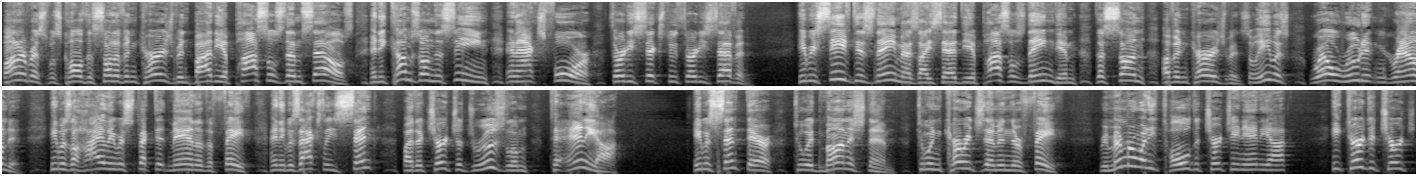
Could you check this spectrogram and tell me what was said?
Barnabas was called the son of encouragement by the apostles themselves, and he comes on the scene in Acts 4 36 through 37. He received his name, as I said. The apostles named him the son of encouragement. So he was well rooted and grounded. He was a highly respected man of the faith, and he was actually sent by the church of Jerusalem to Antioch. He was sent there to admonish them, to encourage them in their faith. Remember what he told the church in Antioch? He turned to church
